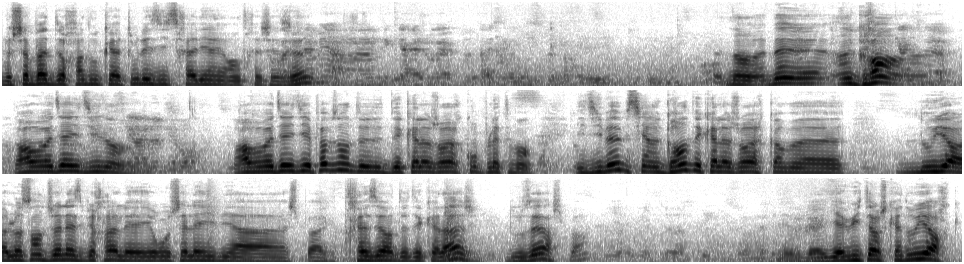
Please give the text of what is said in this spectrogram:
le Shabbat de Hanouka. Tous les Israéliens ils rentraient chez eux. Non, mais un grand. Rav Ovadia, il dit non. Ovadia, il dit il n'y a pas besoin de décalage horaire complètement. Il dit même y a un grand décalage horaire comme euh, New York, Los Angeles, Bichlal et Yerushalayim, il y a, je sais pas, 13 heures de décalage, 12 heures, je sais pas. Il y a 8 heures jusqu'à New York,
